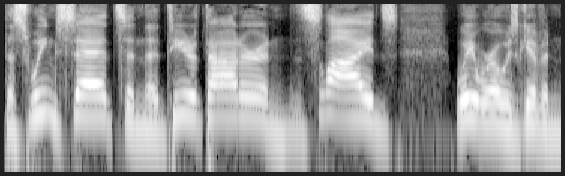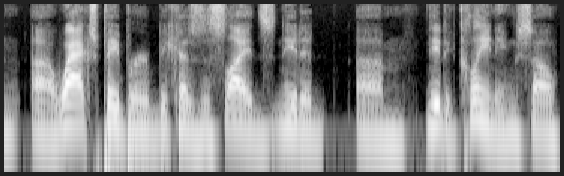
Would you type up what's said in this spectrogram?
the swing sets and the teeter totter and the slides. We were always given uh, wax paper because the slides needed um, needed cleaning, so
